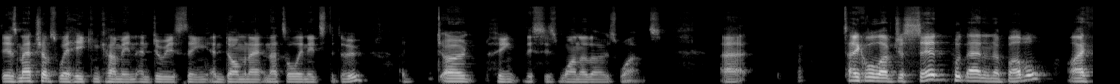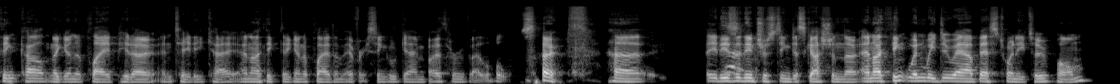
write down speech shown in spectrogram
there's matchups where he can come in and do his thing and dominate, and that's all he needs to do. I don't think this is one of those ones. Uh, take all I've just said, put that in a bubble. I think Carlton are going to play Pito and TDK, and I think they're going to play them every single game. Both are available. So uh, it is an interesting discussion, though. And I think when we do our best 22 POM,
